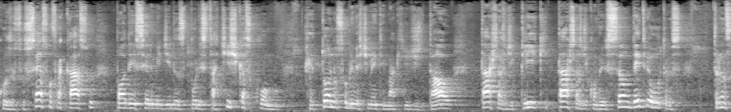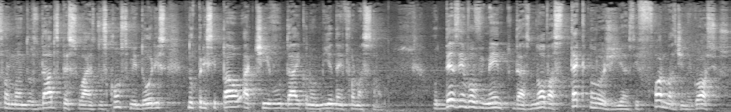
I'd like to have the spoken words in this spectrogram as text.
cujo sucesso ou fracasso podem ser medidos por estatísticas como retorno sobre investimento em marketing digital, taxas de clique, taxas de conversão, dentre outras, transformando os dados pessoais dos consumidores no principal ativo da economia da informação. O desenvolvimento das novas tecnologias e formas de negócios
